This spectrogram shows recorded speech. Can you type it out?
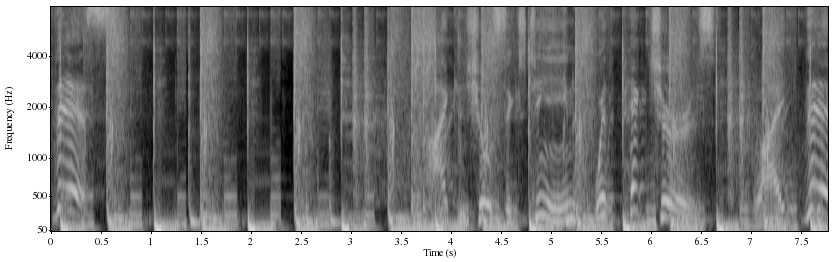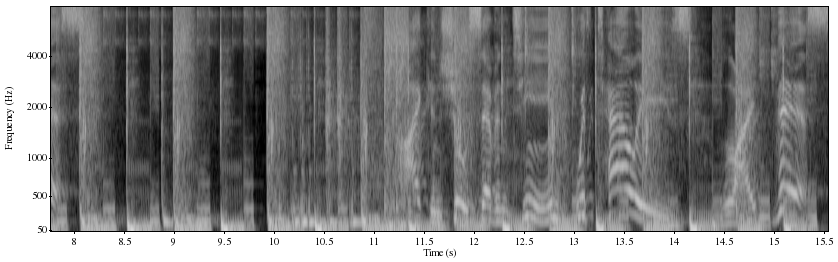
this. I can show 16 with pictures, like this. I can show 17 with tallies, like this.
